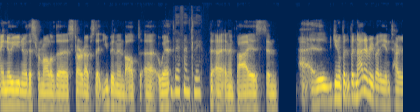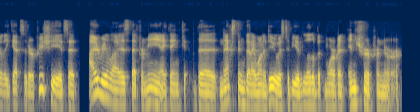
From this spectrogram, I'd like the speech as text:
I, know you know this from all of the startups that you've been involved uh, with, definitely, uh, and advised, and uh, you know, but but not everybody entirely gets it or appreciates it. I realized that for me, I think the next thing that I want to do is to be a little bit more of an entrepreneur,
